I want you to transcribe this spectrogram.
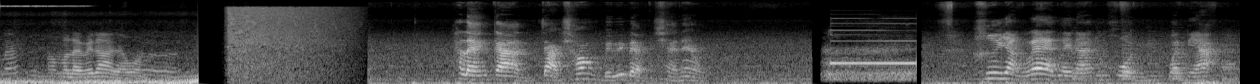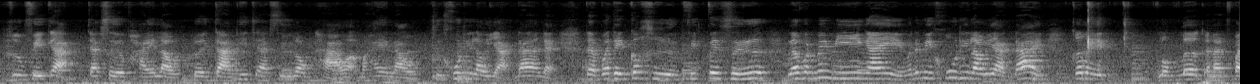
ไหม ทำอะไรไม่ได้แล้วอะเออแถลงการณ์จากช่อง Baby Bam Channel คืออย่างแรกเลยนะทุกคนวันเนี้ยคือฟิกอะจะเซอร์ไพรส์เราโดยการที่จะซื้อรองเท้าอะมาให้เรา คือคู่ที่เราอยากได้แหละ แต่ประเด็นก็คือฟิกไปซื้อ แล้วมันไม่มีไง มันไม่มีคู่ที่เราอยากได้ ก็เลยล้มเลิกอันนั้นไป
